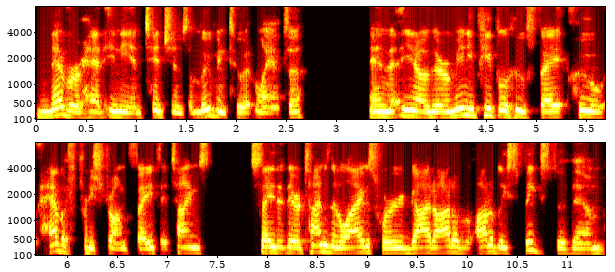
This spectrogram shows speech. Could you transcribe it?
never had any intentions of moving to Atlanta. And you know, there are many people who fa- who have a pretty strong faith. At times, say that there are times in their lives where God audib- audibly speaks to them.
